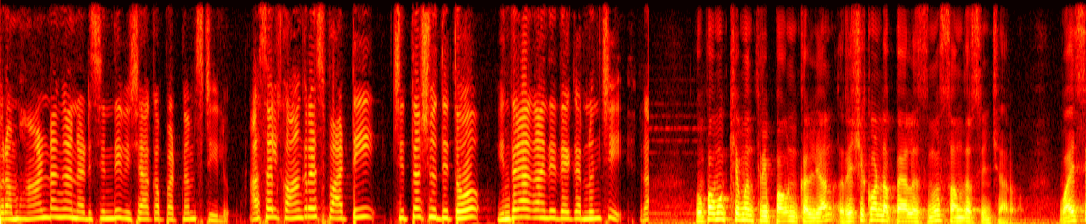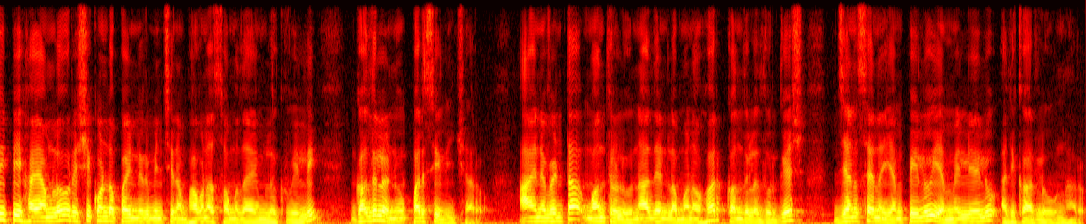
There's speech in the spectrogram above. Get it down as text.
బ్రహ్మాండంగా నడిచింది విశాఖపట్నం స్టీలు. అసలు కాంగ్రెస్ పార్టీ చిత్తశుద్ధితో ఇందిరాగాంధీ దగ్గర నుంచి ఉప ముఖ్యమంత్రి పవన్ కళ్యాణ్ రిషికొండ ప్యాలెస్ను సందర్శించారు. వైసీపీ హయాంలో రిషికొండపై నిర్మించిన భవన సముదాయంలోకి వెళ్ళి గదులను పరిశీలించారు. ఆయన వెంట మంత్రులు నాదెండ్ల మనోహర్ కందుల దుర్గేష్ జనసేన ఎంపీలు ఎమ్మెల్యేలు అధికారులు ఉన్నారు.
